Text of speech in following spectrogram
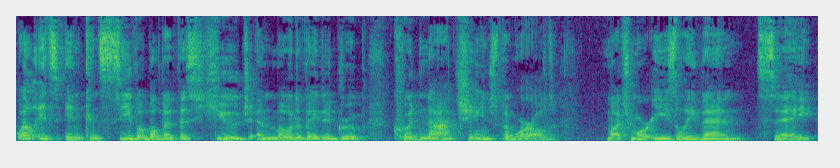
Well, it's inconceivable that this huge and motivated group could not change the world much more easily than, say,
